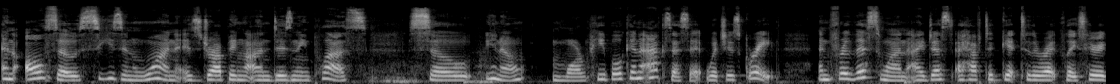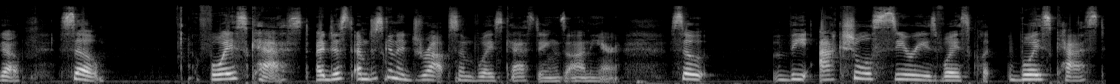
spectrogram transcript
And also, season one is dropping on Disney Plus, so, you know, more people can access it, which is great. And for this one, I just I have to get to the right place. Here we go. So, voice cast. I just I'm just going to drop some voice castings on here. So, the actual series voice cl- voice cast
